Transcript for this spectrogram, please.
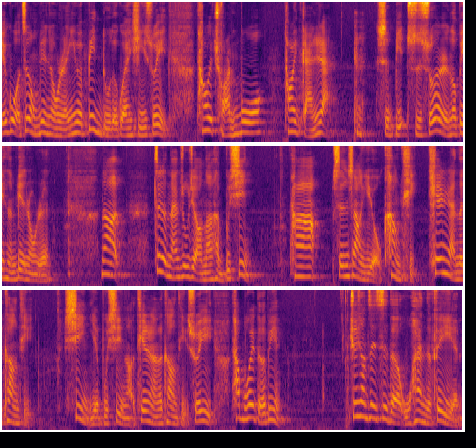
结果这种变种人因为病毒的关系，所以他会传播，他会感染，使别使所有人都变成变种人。那这个男主角呢很不幸，他身上有抗体，天然的抗体。信也不信啊，天然的抗体，所以他不会得病。就像这次的武汉的肺炎，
